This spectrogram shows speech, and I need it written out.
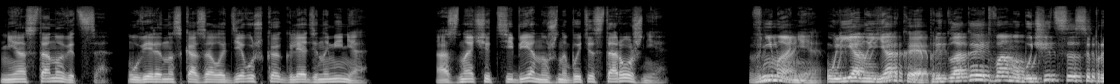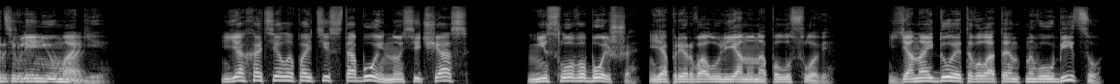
не остановится», – уверенно сказала девушка, глядя на меня. «А значит, тебе нужно быть осторожнее. Внимание! Ульяна Яркая предлагает вам обучиться сопротивлению магии. Я хотела пойти с тобой, но сейчас... Ни слова больше, я прервал Ульяну на полуслове. Я найду этого латентного убийцу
